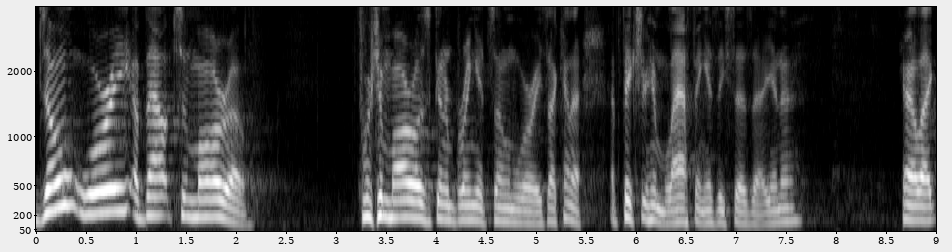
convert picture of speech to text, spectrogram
"Don't worry about tomorrow, for tomorrow is going to bring its own worries." I kind of picture him laughing as he says that, you know? Kind of like,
